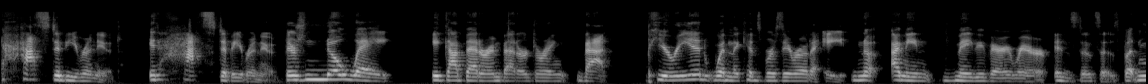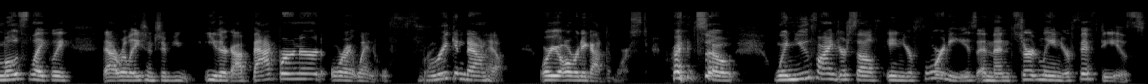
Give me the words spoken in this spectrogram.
yeah. has to be renewed. It has to be renewed. There's no way it got better and better during that period when the kids were zero to eight. No, I mean, maybe very rare instances, but most likely that relationship you either got backburnered or it went freaking downhill or you already got divorced, right? So when you find yourself in your 40s and then certainly in your 50s,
